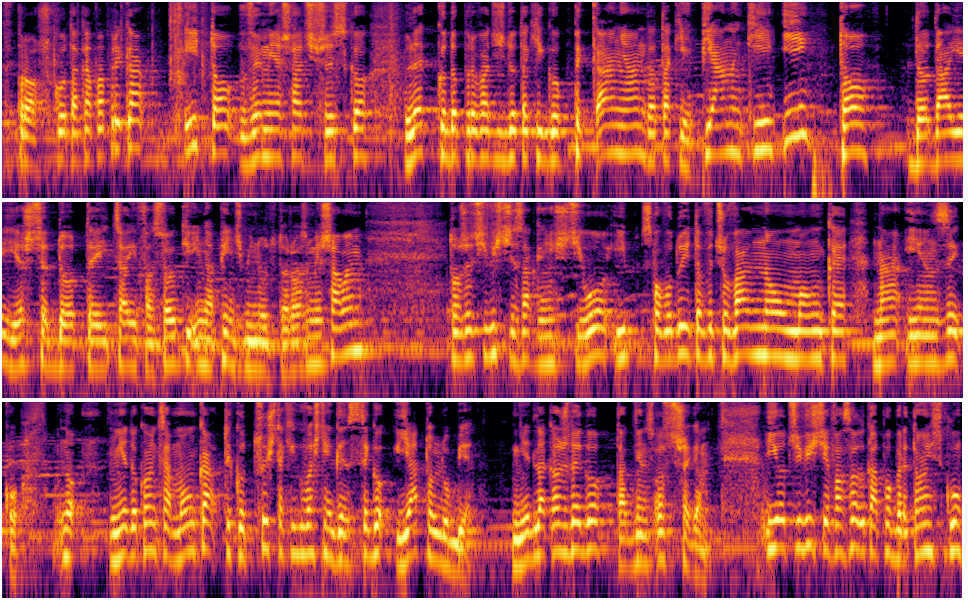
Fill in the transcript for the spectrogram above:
w proszku taka papryka i to wymieszać wszystko, lekko doprowadzić do takiego pykania, do takiej pianki i to dodaję jeszcze do tej całej fasolki i na 5 minut to rozmieszałem to rzeczywiście zagęściło i spowoduje to wyczuwalną mąkę na języku. No, nie do końca mąka, tylko coś takiego właśnie gęstego. Ja to lubię. Nie dla każdego, tak więc ostrzegam. I oczywiście fasolka po bretońsku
